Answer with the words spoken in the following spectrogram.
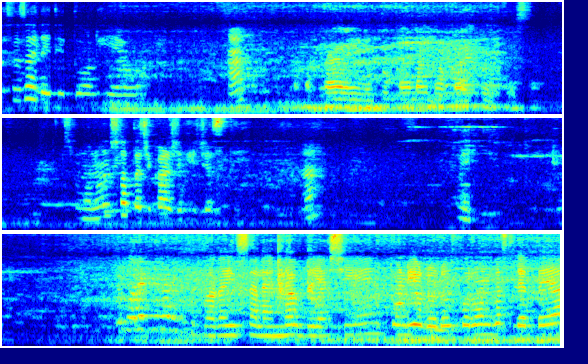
कसं झालंय ते तोंड हे काय म्हणून स्वतःची काळजी घ्यायची असते. हा? बघा ही सलाईन लावली अशी. तोंड एवढं करून बसल्या त्या.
